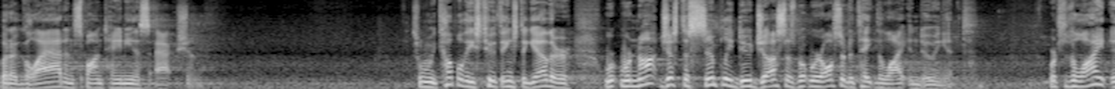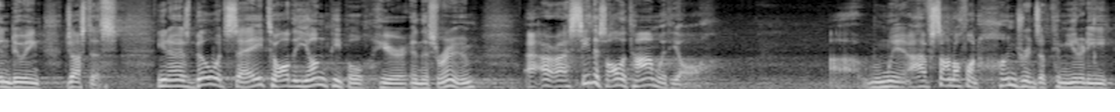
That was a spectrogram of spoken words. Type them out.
but a glad and spontaneous action. So when we couple these two things together, we're not just to simply do justice, but we're also to take delight in doing it. We're to delight in doing justice. You know, as Bill would say to all the young people here in this room, I, I see this all the time with y'all. Uh, we, I've signed off on hundreds of community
